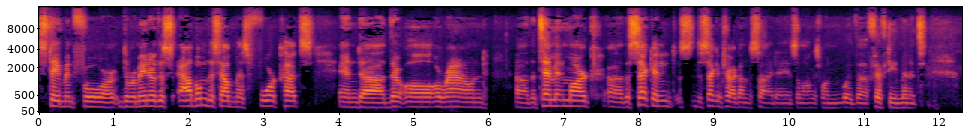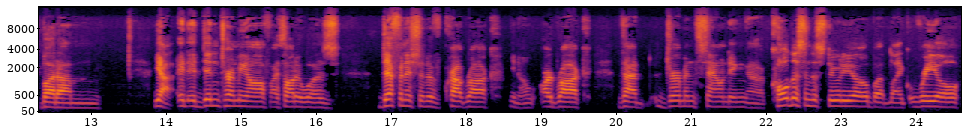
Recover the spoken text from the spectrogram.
statement for the remainder of this album. This album has four cuts, and uh, they're all around uh, the 10 minute mark. Uh, the second the second track on the side A is the longest one with uh, 15 minutes. But um, yeah, it, it didn't turn me off. I thought it was definition of krautrock, you know, art rock that German sounding uh, coldness in the studio, but like real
